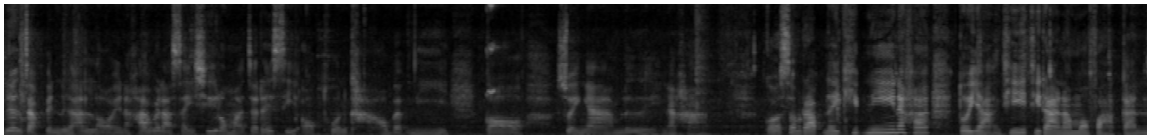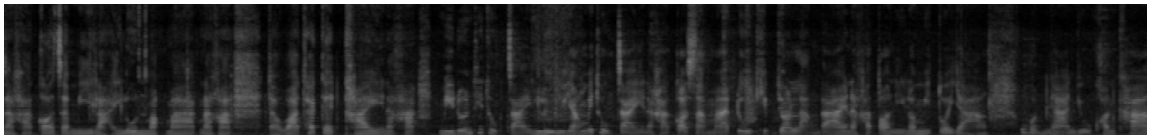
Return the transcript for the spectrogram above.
เนื่องจากเป็นเนื้ออัลลอยนะคะ เวลาใส่ชื่อลงมาจะได้สีออกโทนขาวแบบนี้ ก็สวยงามเลยนะคะ ก็สำหรับในคลิปนี้นะคะ ตัวอย่างที่ธิดานำมาฝากกันนะคะ ก็จะมีหลายรุ่นมากๆนะคะ แต่ว่าถ้าเกิดใครนะคะ มีรุ่นที่ถูกใจหรือยังไม่ถูกใจนะคะ ก็สามารถดูคลิปย้อนหลังได้นะคะ ตอนนี้เรามีตัวอย่างผลงานอยู่ค่อนข้าง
